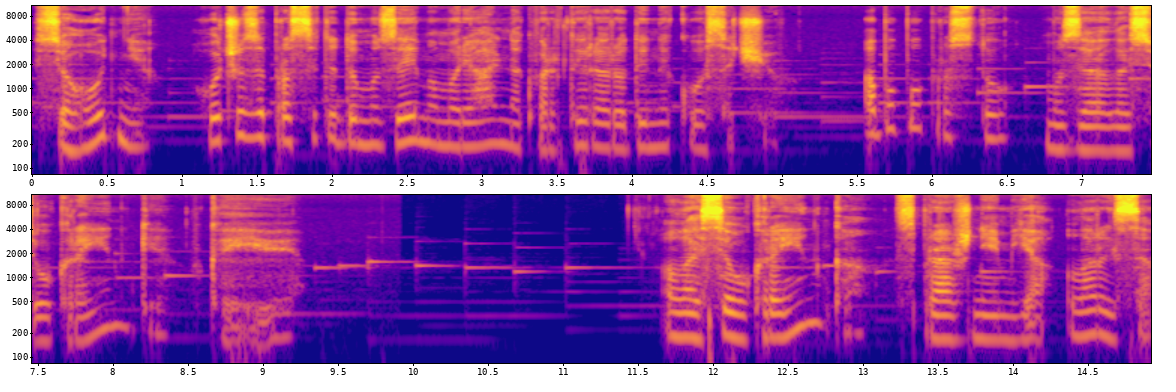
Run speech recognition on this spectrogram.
Сьогодні хочу запросити до музею меморіальна квартира родини Косачів або попросту музей Лесі Українки в Києві. Леся Українка, справжнє ім'я Лариса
